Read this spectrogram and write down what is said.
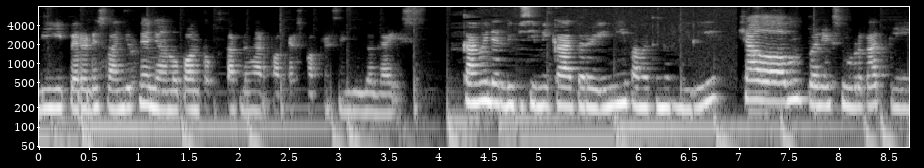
di periode selanjutnya jangan lupa untuk tetap dengar podcast-podcastnya juga guys. Kami dari Divisi Mika periode ini pamit undur diri. Shalom, Tuhan Yesus memberkati.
